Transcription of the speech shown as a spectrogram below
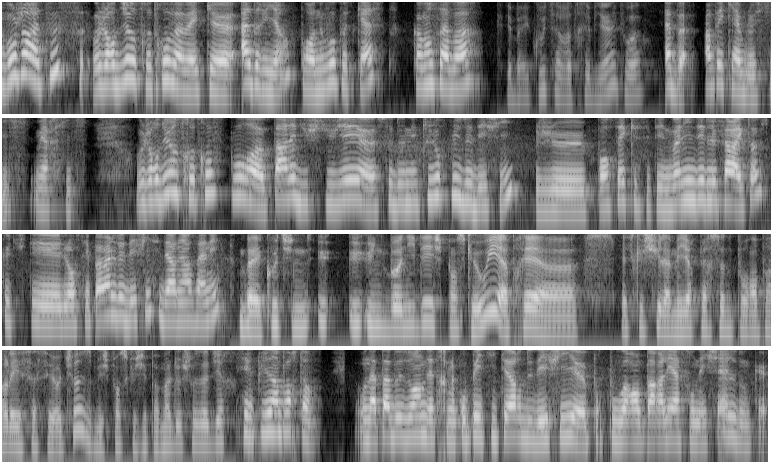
Bonjour à tous. Aujourd'hui, on se retrouve avec euh, Adrien pour un nouveau podcast. Comment ça va? Eh ben écoute, ça va très bien et toi? Eh ben, impeccable aussi. Merci. Aujourd'hui, on se retrouve pour euh, parler du sujet euh, se donner toujours plus de défis. Je pensais que c'était une bonne idée de le faire avec toi parce que tu t'es lancé pas mal de défis ces dernières années. Bah écoute, une, une- une bonne idée, je pense que oui. Après, euh, est-ce que je suis la meilleure personne pour en parler? Ça, c'est autre chose, mais je pense que j'ai pas mal de choses à dire. C'est le plus important. On n'a pas besoin d'être un compétiteur de défis euh, pour pouvoir en parler à son échelle, donc euh,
